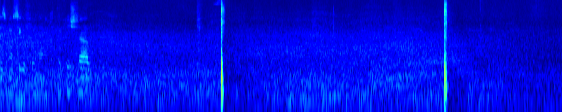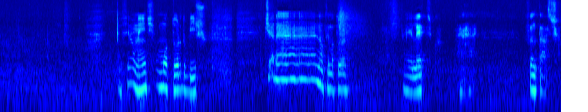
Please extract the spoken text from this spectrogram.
ver se eu consigo filmar aqui, tá fechado. E finalmente o motor do bicho. Tcharam! Não tem motor. É elétrico. Fantástico.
